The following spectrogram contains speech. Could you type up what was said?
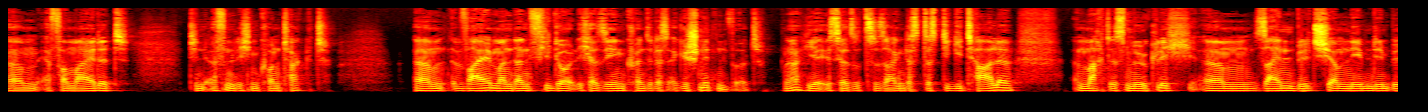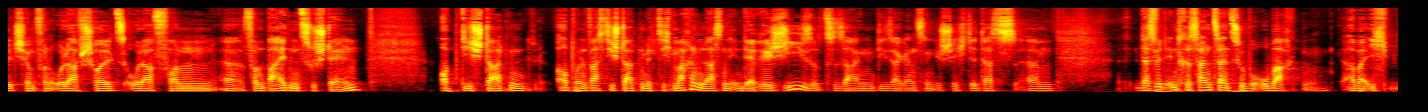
Ähm, er vermeidet den öffentlichen Kontakt, ähm, weil man dann viel deutlicher sehen könnte, dass er geschnitten wird. Ne? Hier ist ja sozusagen das, das Digitale macht es möglich, ähm, seinen Bildschirm neben den Bildschirm von Olaf Scholz oder von, äh, von Biden zu stellen. Ob die Staaten, ob und was die Staaten mit sich machen lassen in der Regie sozusagen dieser ganzen Geschichte, das, ähm, das wird interessant sein zu beobachten. Aber ich,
